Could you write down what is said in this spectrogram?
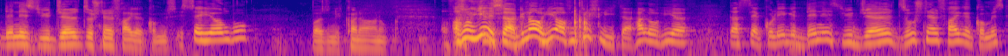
Dennis Yücel, so schnell freigekommen ist. Ist der hier irgendwo? Weiß ich nicht, keine Ahnung. Achso, hier ist er. Genau, hier auf dem Tisch liegt er. Hallo, hier. Dass der Kollege Dennis Yücel so schnell freigekommen ist,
